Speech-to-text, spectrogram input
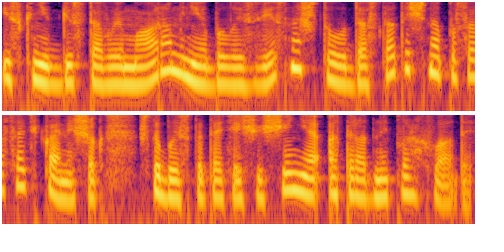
Из книг Гюстава Эмара мне было известно, что достаточно пососать камешек, чтобы испытать ощущение отрадной прохлады.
